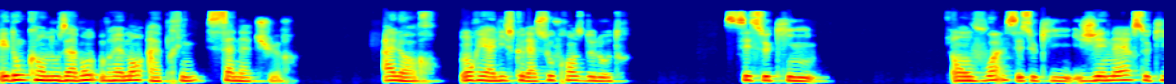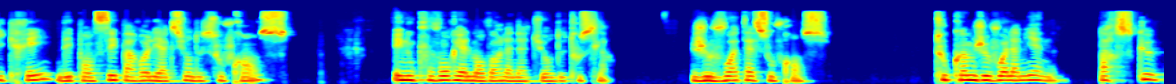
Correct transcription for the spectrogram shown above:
Et donc quand nous avons vraiment appris sa nature, alors on réalise que la souffrance de l'autre, c'est ce qui envoie, c'est ce qui génère, ce qui crée des pensées, paroles et actions de souffrance. Et nous pouvons réellement voir la nature de tout cela. Je vois ta souffrance, tout comme je vois la mienne, parce que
